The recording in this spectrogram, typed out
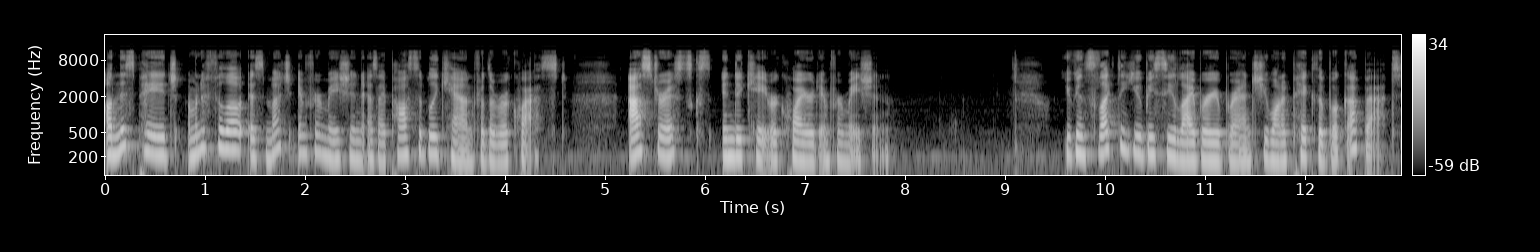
On this page, I'm going to fill out as much information as I possibly can for the request. Asterisks indicate required information. You can select the UBC library branch you want to pick the book up at.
